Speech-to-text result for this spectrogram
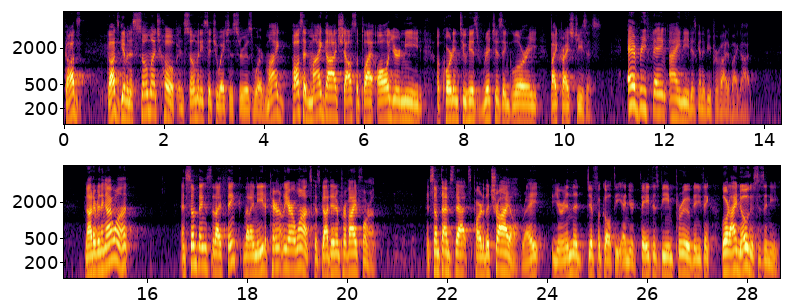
God's, God's given us so much hope in so many situations through his word. My, Paul said, My God shall supply all your need according to his riches and glory by Christ Jesus. Everything I need is going to be provided by God. Not everything I want. And some things that I think that I need apparently are wants because God didn't provide for them. And sometimes that's part of the trial, right? You're in the difficulty and your faith is being proved, and you think, Lord, I know this is a need.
